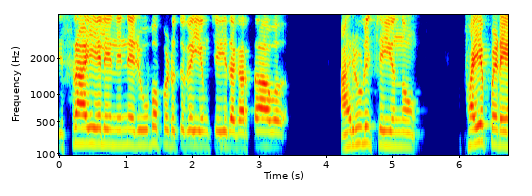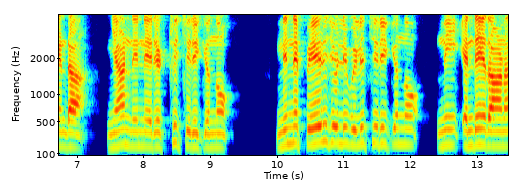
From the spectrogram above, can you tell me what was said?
ഇസ്രായേലെ നിന്നെ രൂപപ്പെടുത്തുകയും ചെയ്ത കർത്താവ് അരുളി ചെയ്യുന്നു. ഭയപ്പെടേണ്ട ഞാൻ നിന്നെ രക്ഷിച്ചിരിക്കുന്നു. നിന്നെ പേര് ചൊല്ലി വിളിച്ചിരിക്കുന്നു നീ എന്റേതാണ്.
